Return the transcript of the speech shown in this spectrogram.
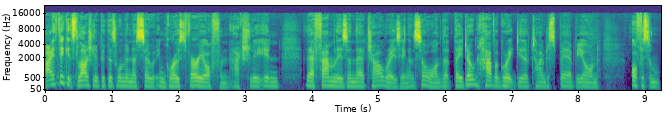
I think it's largely because women are so engrossed very often, actually, in their families and their child raising and so on, that they don't have a great deal of time to spare beyond office and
